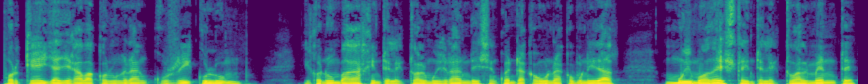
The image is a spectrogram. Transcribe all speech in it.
porque ella llegaba con un gran currículum y con un bagaje intelectual muy grande y se encuentra con una comunidad muy modesta intelectualmente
